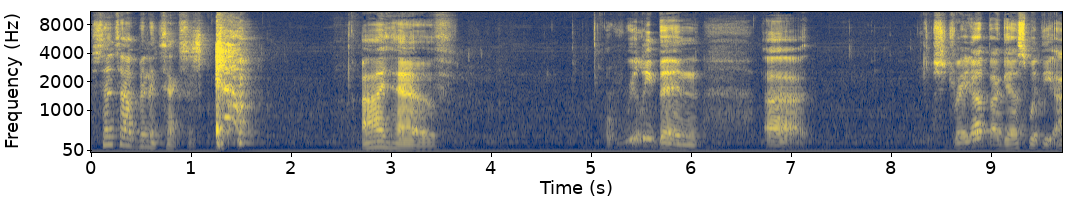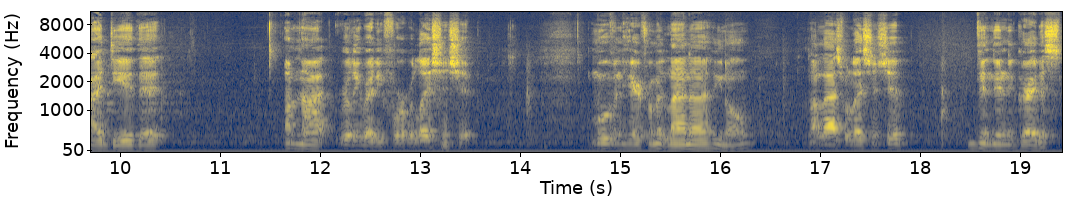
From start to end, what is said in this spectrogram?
Since I've been in Texas, I have really been uh, straight up, I guess, with the idea that I'm not really ready for a relationship. Moving here from Atlanta, you know, my last relationship didn't end the greatest.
